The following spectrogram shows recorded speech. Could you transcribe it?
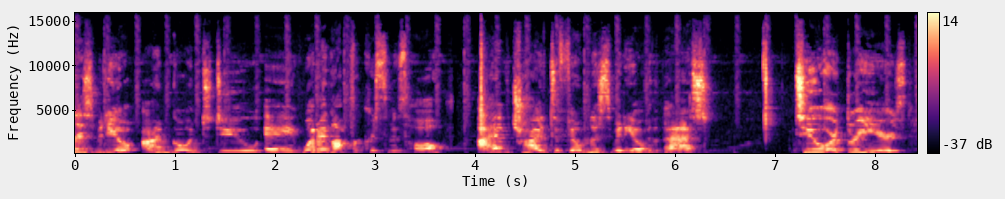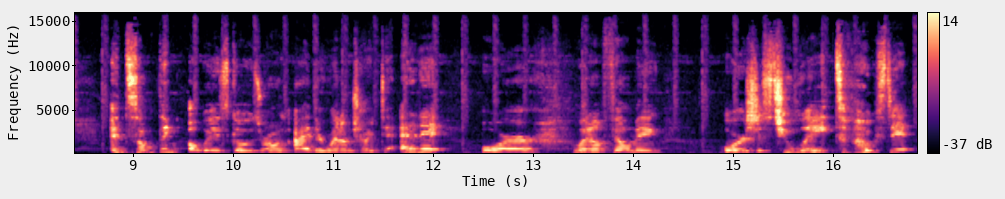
this video, I'm going to do a what I got for Christmas haul. I have tried to film this video for the past two or three years and something always goes wrong either when I'm trying to edit it or when I'm filming or it's just too late to post it.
